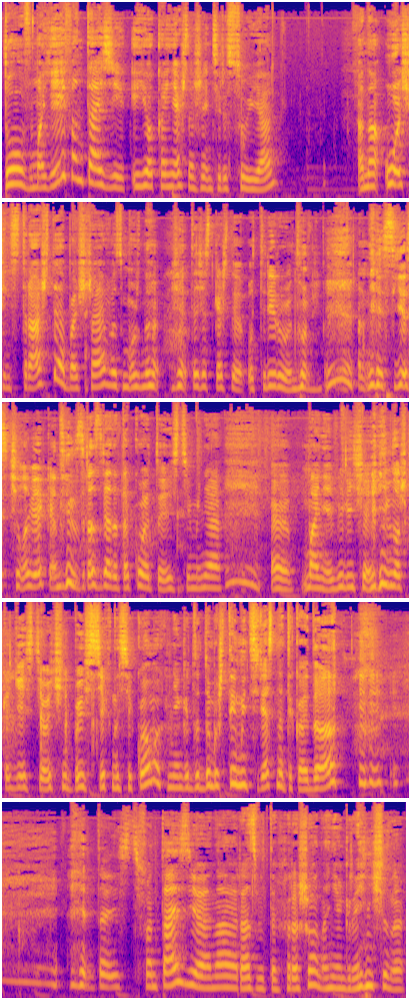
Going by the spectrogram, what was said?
То в моей фантазии ее, конечно же, интересую я. Она очень страшная, большая, возможно, это сейчас, конечно, утрирую, но она съест человека она из разряда такое, то есть у меня э, мания величия немножко есть, я очень боюсь всех насекомых, мне говорят, «Да думаешь, ты им интересно? Я такая, да. То есть фантазия, она развита хорошо, она не ограничена.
